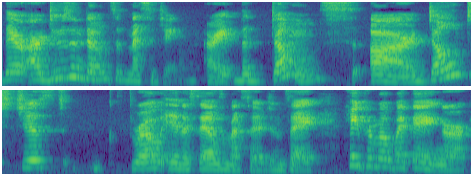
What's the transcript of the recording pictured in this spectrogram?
There are do's and don'ts of messaging, all right? The don'ts are don't just throw in a sales message and say, hey, promote my thing, or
